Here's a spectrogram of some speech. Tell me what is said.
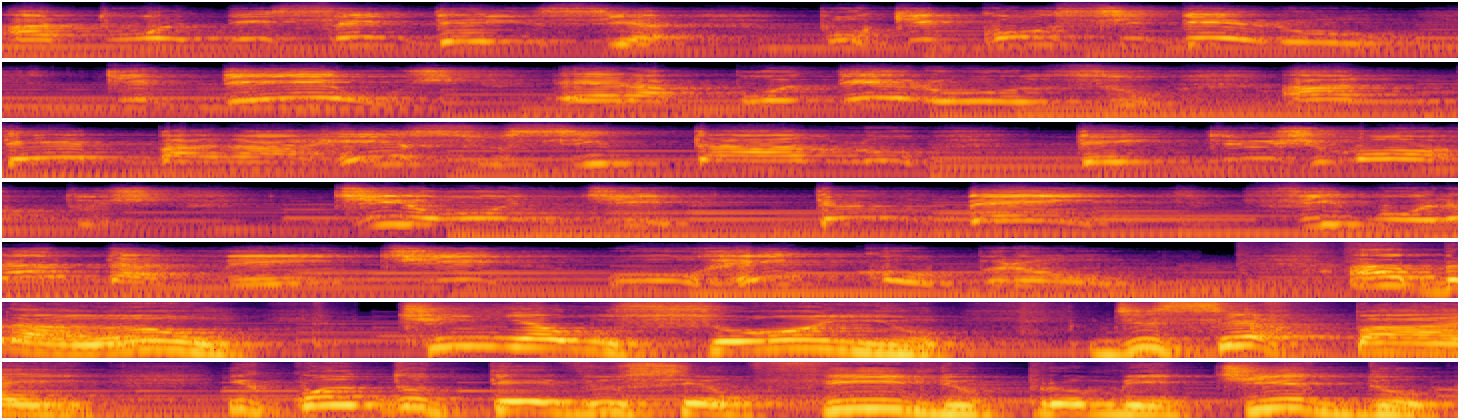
a tua descendência, porque considerou que Deus era poderoso até para ressuscitá-lo dentre os mortos, de onde também figuradamente o recobrou. Abraão tinha o sonho de ser pai. E quando teve o seu filho prometido,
